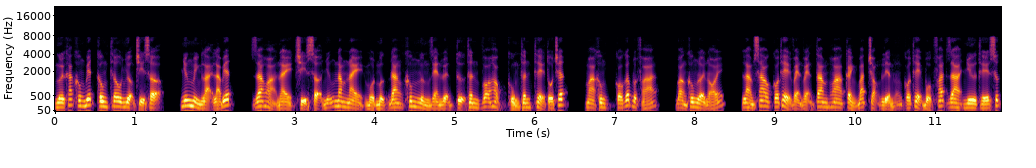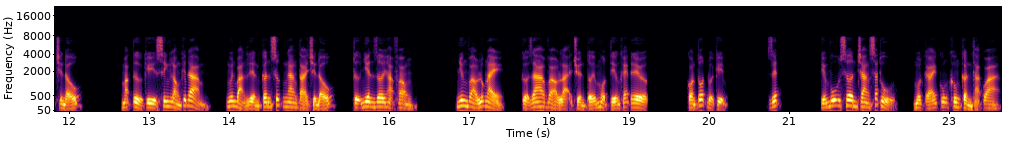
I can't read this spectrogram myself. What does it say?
Người khác không biết công thâu nhượng chỉ sợ, nhưng mình lại là biết, gia hỏa này chỉ sợ những năm này một mực đang không ngừng rèn luyện tự thân võ học cùng thân thể tố chất, mà không có gấp đột phá, bằng không lời nói, làm sao có thể vẹn vẹn tam hoa cảnh bắt trọng liền có thể buộc phát ra như thế sức chiến đấu. Mạc tử kỳ sinh lòng kết đảm, nguyên bản liền cân sức ngang tài chiến đấu, tự nhiên rơi hạ phong. Nhưng vào lúc này, cửa ra vào lại chuyển tới một tiếng khét ê còn tốt đội kịp. Giết. Kiếm vũ sơn trang sát thủ, một cái cũng không cần thả qua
